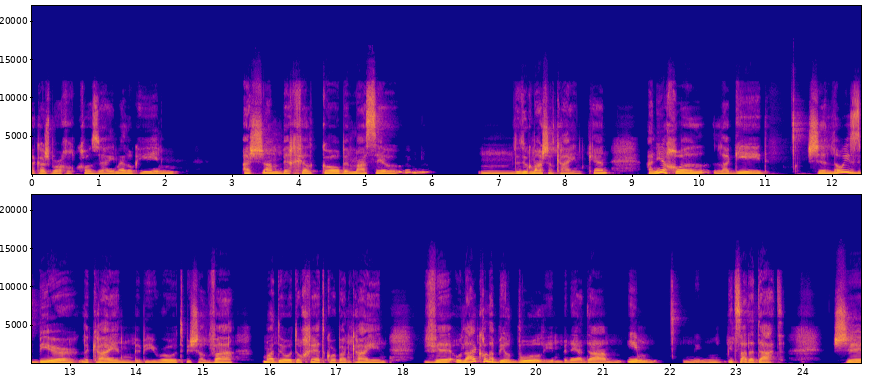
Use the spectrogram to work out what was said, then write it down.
הקדוש ברוך הוא כל זה? האם אלוהים אשם בחלקו במעשה, לדוגמה של קין, כן? אני יכול להגיד שלא הסביר לקין בבהירות, בשלווה, מדוע הוא דוחה את קורבן קין, ואולי כל הבלבול עם בני אדם, עם מצד הדת, שלא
